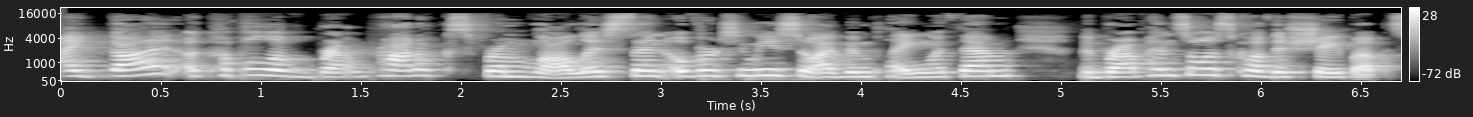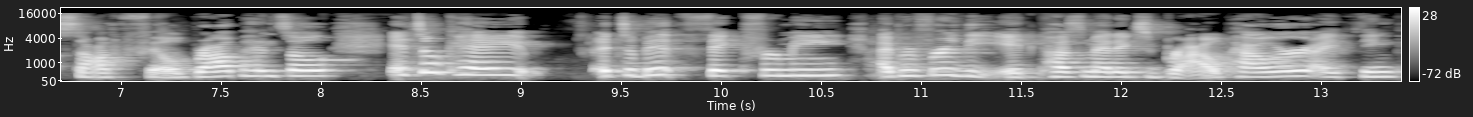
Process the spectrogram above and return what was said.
I got a couple of brow products from Lawless sent over to me, so I've been playing with them. The brow pencil is called the Shape Up Soft Fill Brow Pencil. It's okay. It's a bit thick for me. I prefer the IT Cosmetics Brow Power. I think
